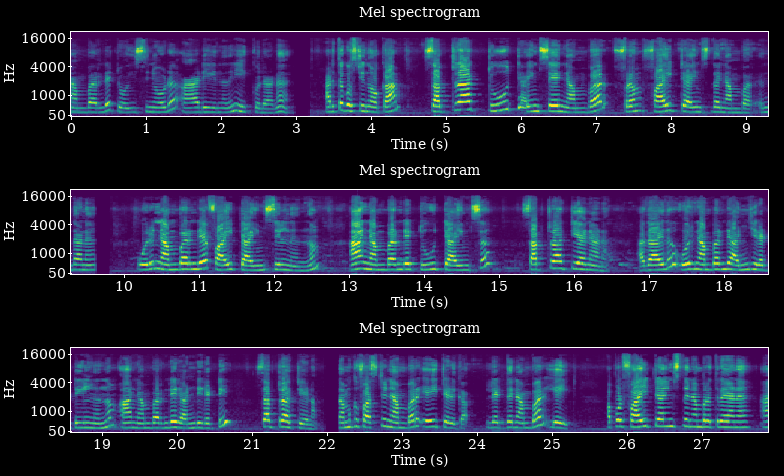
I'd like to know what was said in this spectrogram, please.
നമ്പറിന്റെ ടോയ്സിനോട് ആഡ് ചെയ്യുന്നതിന് ഈക്വൽ ആണ്. അടുത്ത ക്വസ്റ്റ്യൻ നോക്കാം. Subtract two times a number from five times the number എന്താണ്? ഒരു നമ്പറിന്റെ ഫൈവ് ടൈംസിൽ നിന്നും ആ നമ്പറിന്റെ ടു ടൈംസ് സബ്ട്രാക്ട് ചെയ്യാനാണ്. അതായത് ഒരു നമ്പറിന്റെ അഞ്ചിരട്ടിയിൽ നിന്നും ആ നമ്പറിന്റെ രണ്ടിരട്ടി സബ്ട്രാക്ട് ചെയ്യണം. നമുക്ക് ഫസ്റ്റ് നമ്പർ എയ്റ്റ് എടുക്കാം. ലെറ്റ് ദ നമ്പർ എയ്റ്റ് അപ്പോൾ ഫൈവ് ടൈംസ് ദ നമ്പർ എത്രയാണ്? ആ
